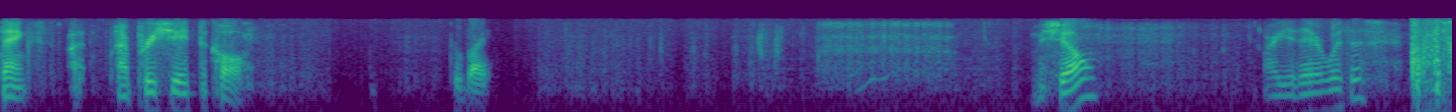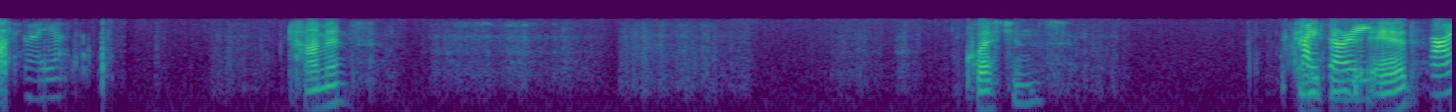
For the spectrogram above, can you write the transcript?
Thanks. I, I appreciate the call. Goodbye. Michelle, are you there with us? Hi. Comments? Questions? Hi, Anything sorry. To add? Hi,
